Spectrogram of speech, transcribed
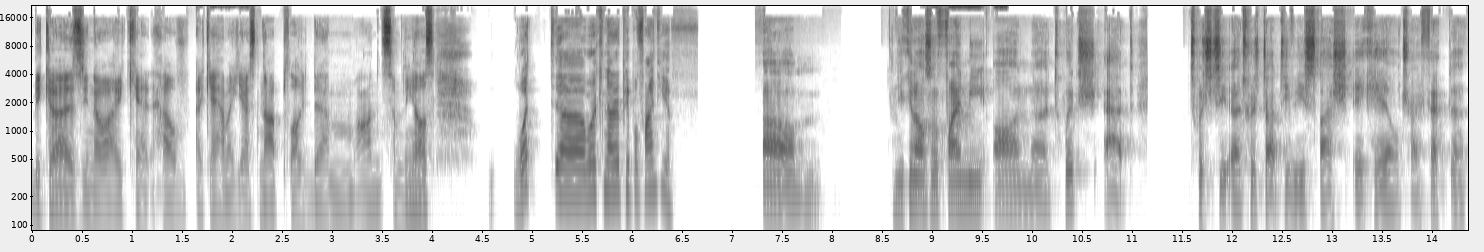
because you know I can't have I can't have my guests not plug them on something else. What uh, where can other people find you? Um, you can also find me on uh, Twitch at twitch uh, twitch.tv slash akl trifecta,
